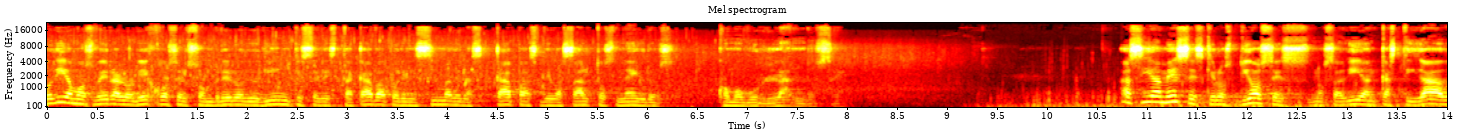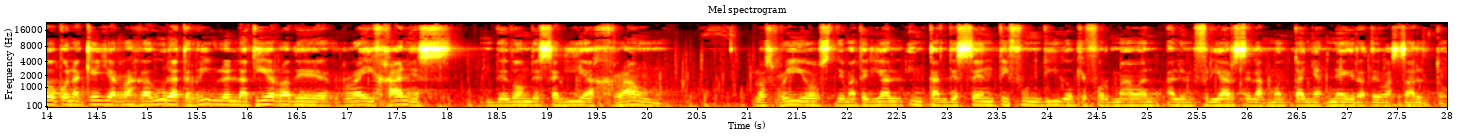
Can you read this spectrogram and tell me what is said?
Podíamos ver a lo lejos el sombrero de Odín que se destacaba por encima de las capas de basaltos negros, como burlándose. Hacía meses que los dioses nos habían castigado con aquella rasgadura terrible en la tierra de Rey Janes, de donde salía Hraun, los ríos de material incandescente y fundido que formaban al enfriarse las montañas negras de basalto.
